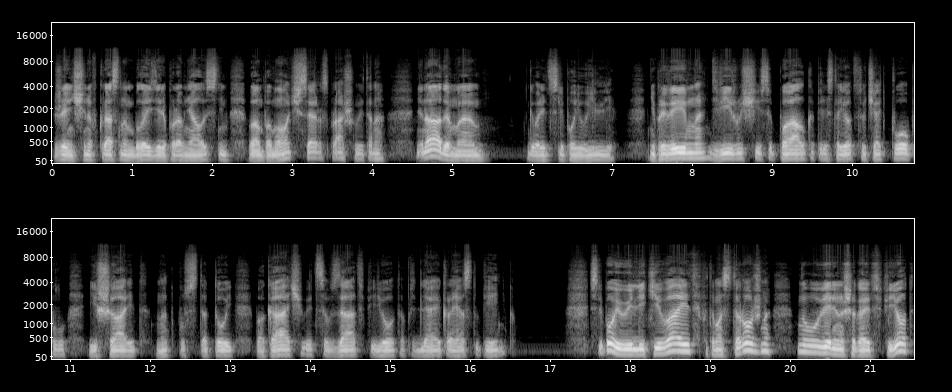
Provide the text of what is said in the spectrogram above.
Женщина в красном блейзере поравнялась с ним. «Вам помочь, сэр?» — спрашивает она. «Не надо, мэм», — говорит слепой Уилли. Непрерывно движущаяся палка перестает стучать по полу и шарит над пустотой, покачивается взад-вперед, определяя края ступенек. Слепой Уилли кивает, потом осторожно, но уверенно шагает вперед,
